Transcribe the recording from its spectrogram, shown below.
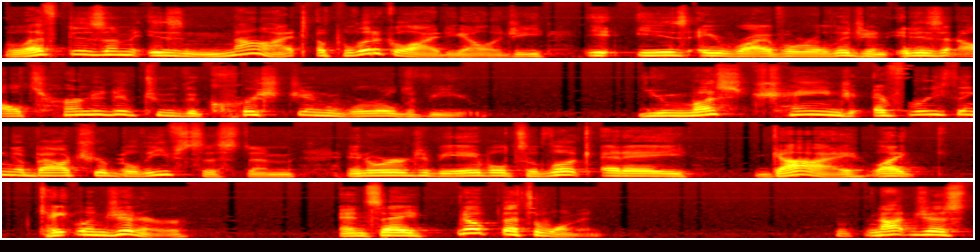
Leftism is not a political ideology, it is a rival religion. It is an alternative to the Christian worldview. You must change everything about your belief system in order to be able to look at a guy like Caitlyn Jenner and say, nope, that's a woman. Not just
